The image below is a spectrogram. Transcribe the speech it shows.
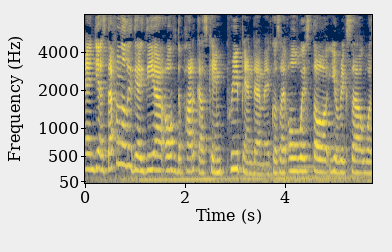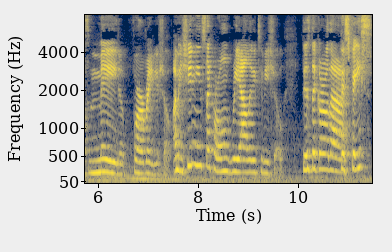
And yes, definitely the idea of the podcast came pre-pandemic because I always thought Yurixa was made for a radio show. I mean, she needs like her own reality TV show. This the girl that This face,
